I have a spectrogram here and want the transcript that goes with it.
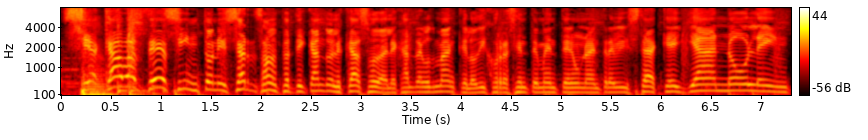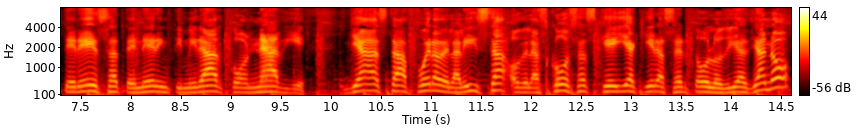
Si acabas de sintonizar, estamos platicando el caso de Alejandra Guzmán, que lo dijo recientemente en una entrevista, que ya no le interesa tener intimidad con nadie. Ya está fuera de la lista o de las cosas que ella quiere hacer todos los días. Ya no.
